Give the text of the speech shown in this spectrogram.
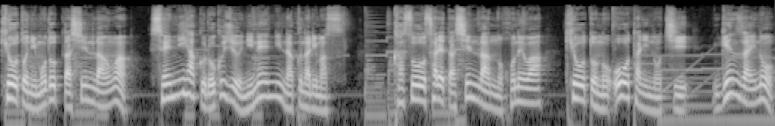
京都に戻った親鸞は1262年に亡くなります。仮装された親鸞の骨は、京都の大谷の地、現在の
